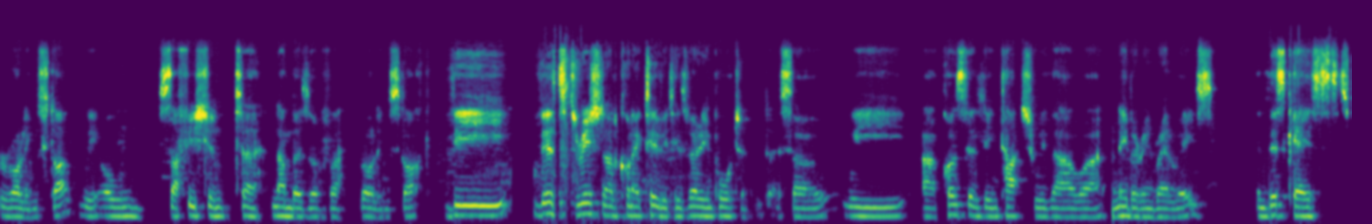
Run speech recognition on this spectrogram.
rolling stock. We own sufficient uh, numbers of uh, rolling stock. The this regional connectivity is very important. So we are constantly in touch with our neighboring railways. In this case,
